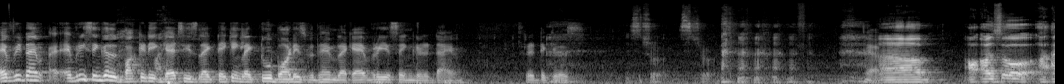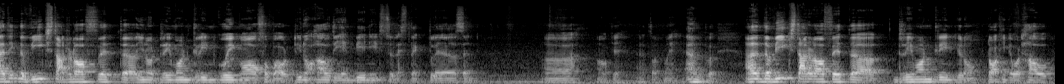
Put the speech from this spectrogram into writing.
every time, every single bucket he gets, he's like taking like two bodies with him, like every single time. It's ridiculous. It's true. It's true. Yeah. um, also, I think the week started off with uh, you know Draymond Green going off about you know how the NBA needs to respect players and uh, okay, I thought my uh, the week started off with uh, Draymond Green you know talking about how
